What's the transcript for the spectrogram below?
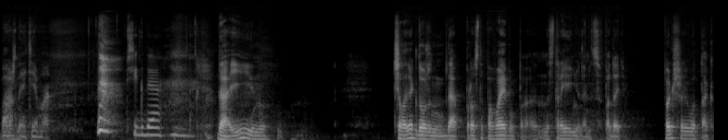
важная тема. Всегда. Да, и, ну, человек должен, да, просто по вайбу, по настроению, наверное, совпадать. Больше вот так.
